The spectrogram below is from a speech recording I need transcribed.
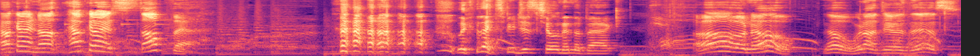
How can I not? How can I stop that? Look at that dude just chilling in the back. Oh no! No, we're not doing this.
